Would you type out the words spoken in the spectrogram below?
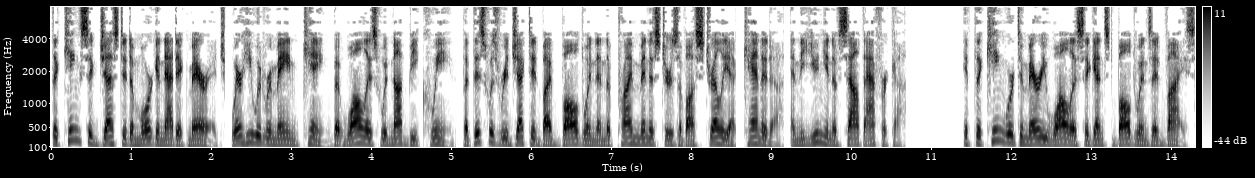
The king suggested a morganatic marriage, where he would remain king but Wallis would not be queen, but this was rejected by Baldwin and the prime ministers of Australia, Canada, and the Union of South Africa. If the king were to marry Wallis against Baldwin's advice,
